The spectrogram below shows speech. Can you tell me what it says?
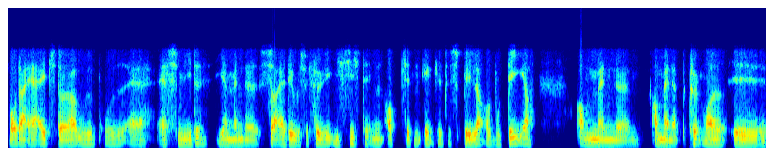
hvor der er et større udbrud af, af smitte, jamen øh, så er det jo selvfølgelig i sidste ende op til den enkelte spiller at vurdere, om man, øh, om man er bekymret øh,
